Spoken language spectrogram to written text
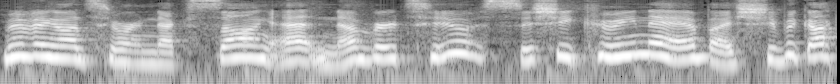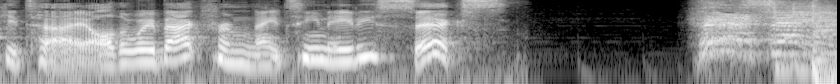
Moving on to our next song at number two, Sushi Kuine by Shibagaki Tai, all the way back from 1986. ト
